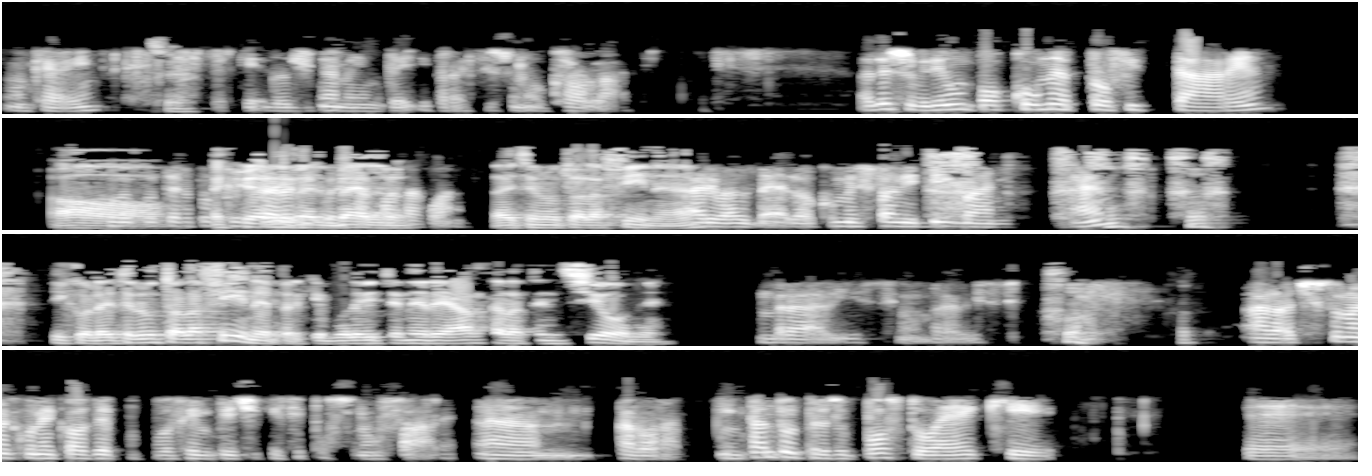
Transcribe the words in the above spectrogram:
ok? Sì. Perché logicamente i prezzi sono crollati. Adesso vediamo un po' come approfittare Oh, come poter approfittare e qui arriva il bello. L'hai tenuto alla fine? Eh? Arriva il bello, come si fanno i big money. Eh? Dico, l'hai tenuto alla fine perché volevi tenere alta la tensione. Bravissimo, bravissimo. Allora, ci sono alcune cose proprio semplici che si possono fare. Um, allora, intanto il presupposto è che eh,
